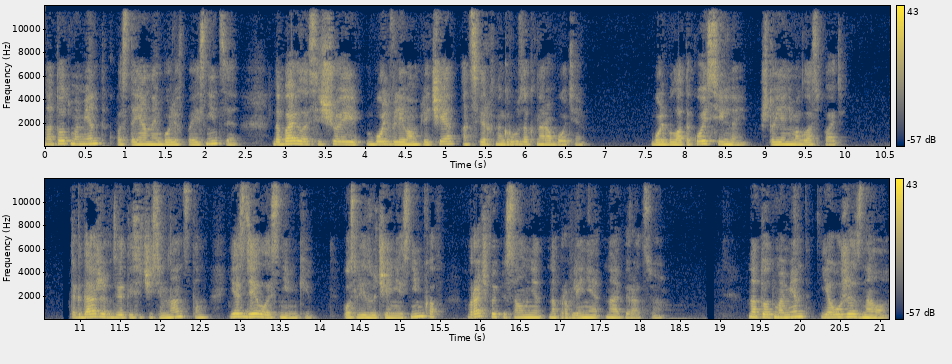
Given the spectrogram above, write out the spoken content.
на тот момент к постоянной боли в пояснице добавилась еще и боль в левом плече от сверхнагрузок на работе. Боль была такой сильной, что я не могла спать. Тогда же, в 2017 я сделала снимки. После изучения снимков врач выписал мне направление на операцию. На тот момент я уже знала,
